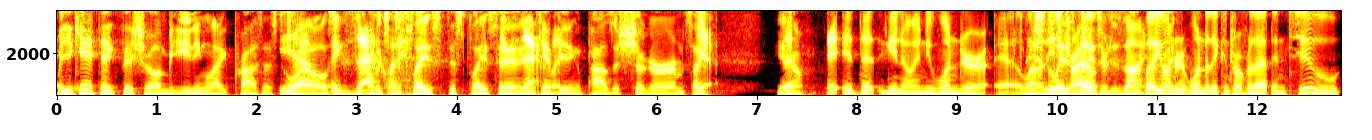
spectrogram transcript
But you can't take fish oil and be eating like processed Yeah, oils, exactly. which displace displace it. And you can't be eating piles of sugar. It's like, Yeah. you that, know, it, it- that you know, and you wonder uh, a lot This of the way the studies are designed, Well, you right? wonder one, do they control for that, and two,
